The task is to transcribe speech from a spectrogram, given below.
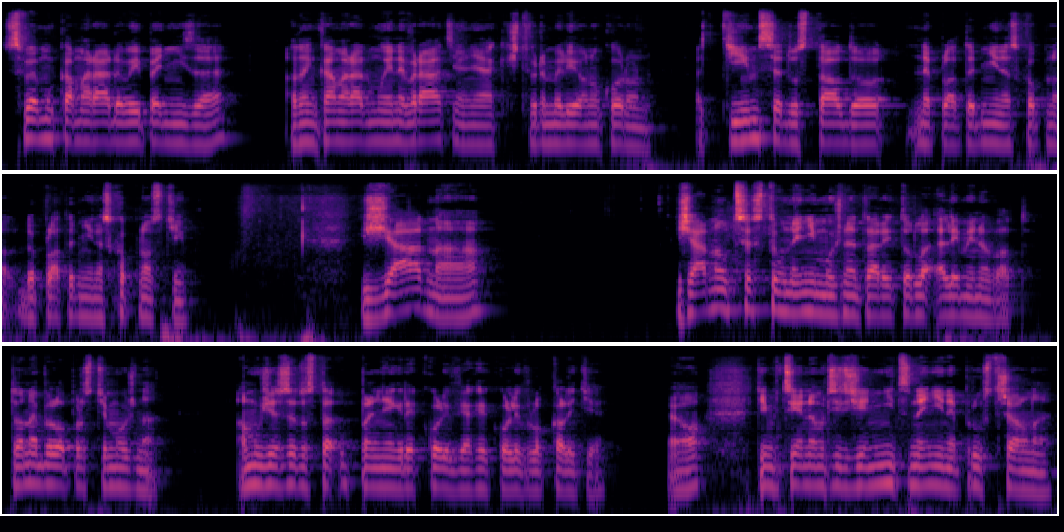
svému kamarádovi peníze a ten kamarád mu je nevrátil nějaký čtvrt milionu korun. A tím se dostal do, neplatební neschopno, do platební neschopnosti žádná, žádnou cestou není možné tady tohle eliminovat. To nebylo prostě možné. A může se dostat úplně kdekoliv, v jakékoliv lokalitě. Jo? Tím chci jenom říct, že nic není neprůstřelné,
